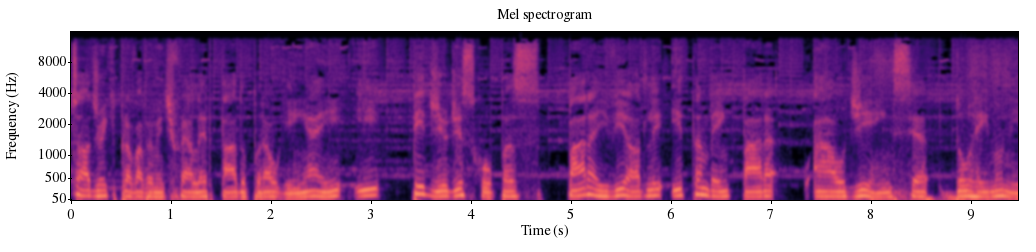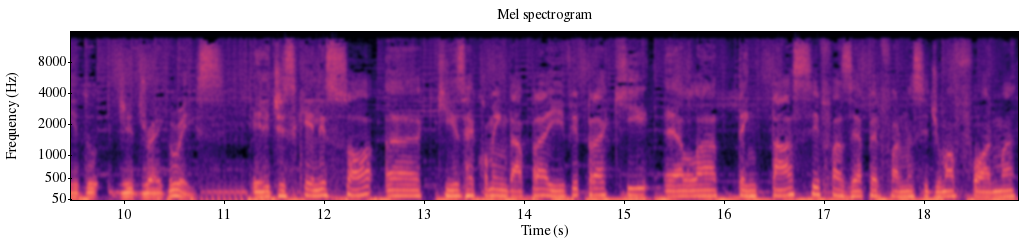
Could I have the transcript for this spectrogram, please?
Todrick provavelmente foi alertado por alguém aí e pediu desculpas para Ivy Odley e também para a audiência do Reino Unido de Drag Race. Ele disse que ele só uh, quis recomendar para Ivy para que ela tentasse fazer a performance de uma forma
